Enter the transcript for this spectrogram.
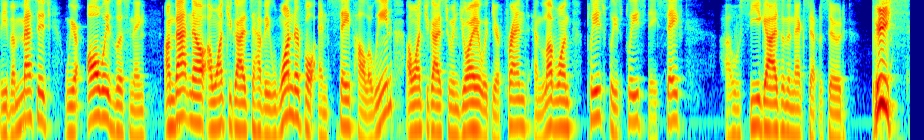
leave a message. We are always listening. On that note, I want you guys to have a wonderful and safe Halloween. I want you guys to enjoy it with your friends and loved ones. Please, please, please stay safe. I will see you guys in the next episode. Peace!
